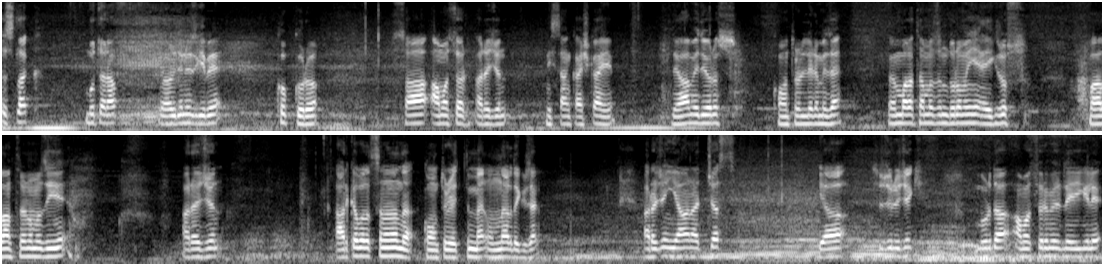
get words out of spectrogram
ıslak. Bu taraf gördüğünüz gibi kupkuru. Sağ amasör aracın Nissan Qashqai. Devam ediyoruz kontrollerimize. Ön balatamızın durumu iyi. Egzoz bağlantılarımız iyi. Aracın arka balatısını da kontrol ettim ben. Onlar da güzel. Aracın yağını açacağız. Yağ süzülecek. Burada amatörümüzle ilgili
